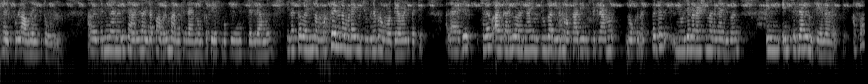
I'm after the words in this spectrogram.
ഹെൽപ്ഫുൾ ആവുമെന്ന് എനിക്ക് തോന്നുന്നു. അതുപോലെ തന്നെ ഞാനൊരു ചാനൽ കണ്ടപ്പോൾ അവരും പറഞ്ഞിട്ടുണ്ടായിരുന്നു നമുക്ക് ഫേസ്ബുക്ക് ഇൻസ്റ്റാഗ്രാം ഇതൊക്കെ വഴി നമുക്ക് തന്നെ നമ്മുടെ യൂട്യൂബിനെ പ്രൊമോട്ട് ചെയ്യാൻ വേണ്ടി പറ്റും. അതായത് ചില ആൾക്കാർ എന്ന് പറഞ്ഞാൽ യൂട്യൂബ് അധികം നോക്കാതെ ഇൻസ്റ്റാഗ്രാം നോക്കുന്നത് ഇപ്പോഴത്തെ ന്യൂ ജനറേഷൻ എന്ന് പറഞ്ഞാൽ അധികം ഇൻ- ഇൻസ്റ്റാഗ്രാം യൂസ് ചെയ്യാനായിട്ട് അപ്പോൾ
